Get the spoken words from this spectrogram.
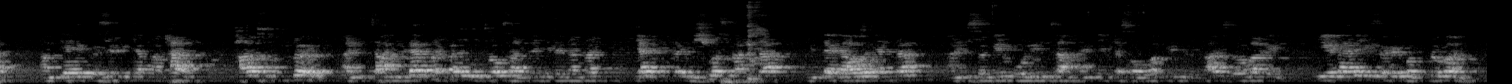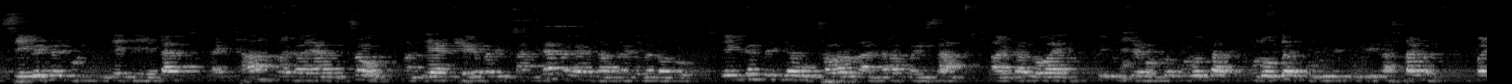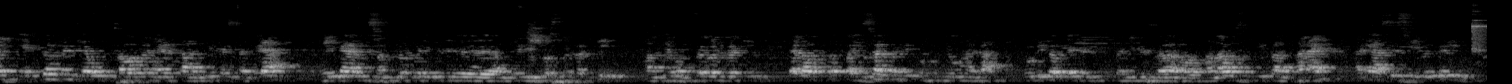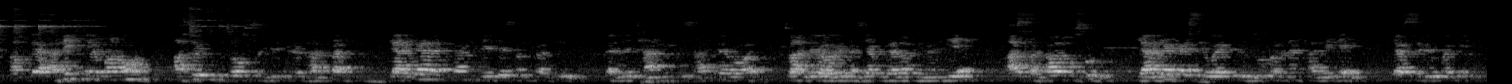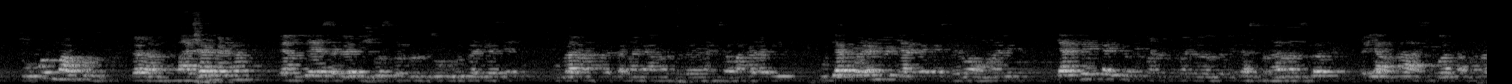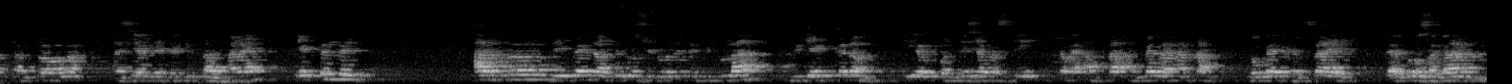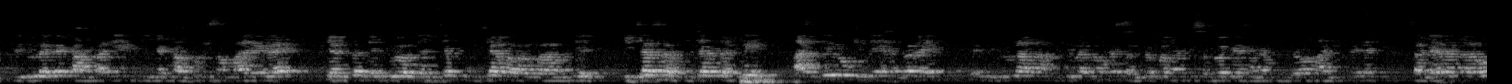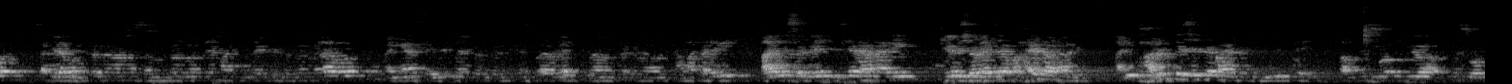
आमच्या कसेरीच्या पाठात फार सुंदर आणि चांगल्या प्रकारे उत्सव साजरे केले जातात. या तिथल्या विश्वासांचा तिथल्या गावकऱ्यांचा आणि समीर बोलींचा आणि त्यांच्या सौभाग्य फार सहभाग आहे. येणारे सगळे भक्तगण सेवेकडे म्हणून तुमच्या इथे येतात. आणि छान प्रकारे हा उत्सव आमच्या खेळमध्ये चांगल्या प्रकारे साजरा केला जातो. एकंदरीत त्या उत्सवावर लागणारा पैसा अडका जो आहे ते तुमचे भक्त पुरवतात. पुरवतात पूर्वी पूर्वी असतात पण एकंदरीत त्या उत्सवाला या चाललेल्या सगळ्या हे काय आम्ही संकल्प आमचे विश्वस्त करतील आमचे भक्तगण करतील. त्याला फक्त पैसा कमी करून देऊ नका. एवढीच आपल्यासाठी पहिली मनापासूनची प्रार्थना आहे. आणि असे सेवेकरी आपल्या अनेक निर्माण होऊन असे उत्सव सगळीकडे घालतात त्या त्या ठिकाणी जे जे संत असतील त्यांचे छानपैकी साजरे व्हावे साजरे व्हावे अशी आपल्याला विनंती आहे. आज सकाळपासून ज्या ज्या काही सेवा आहेत रुजू करण्यात आलेली आहे त्या सेवेमध्ये चुकून मागून तर माझ्याकडनं त्या सगळ्या विश्वस्त चुकून झाली असेल. उदाहरणार्थ करणारे आम्हाला सगळ्यांना क्षमा करावी उद्यापर्यंत ज्या काही सेवा होणार त्या काही कमी जास्त असलं तरी आपला आशीर्वाद आम्हाला प्राप्त व्हावा अशी आपल्यासाठी प्रार्थना आहे एकंदरीत जे काही शिकवले ते बिंदूला विजय कदम ही परदेशात असते त्यामुळे आजचा अंगदानाचा जो काही खर्च आहे तो सगळा बिंदूला काकाने तिच्या काकूने सांभाळलेला आहे त्यांचं नेतृत्व त्यांच्या पुढच्या म्हणजे तिच्या तिच्यातर्फे आज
